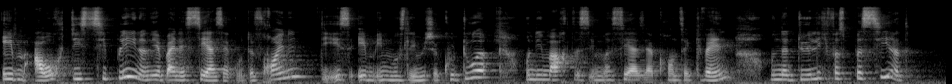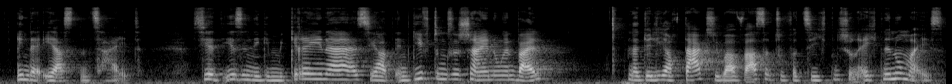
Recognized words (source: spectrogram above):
eben auch Disziplin. Und ich habe eine sehr, sehr gute Freundin, die ist eben in muslimischer Kultur und die macht das immer sehr, sehr konsequent. Und natürlich, was passiert in der ersten Zeit? Sie hat irrsinnige Migräne, sie hat Entgiftungserscheinungen, weil natürlich auch tagsüber auf Wasser zu verzichten schon echt eine Nummer ist.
